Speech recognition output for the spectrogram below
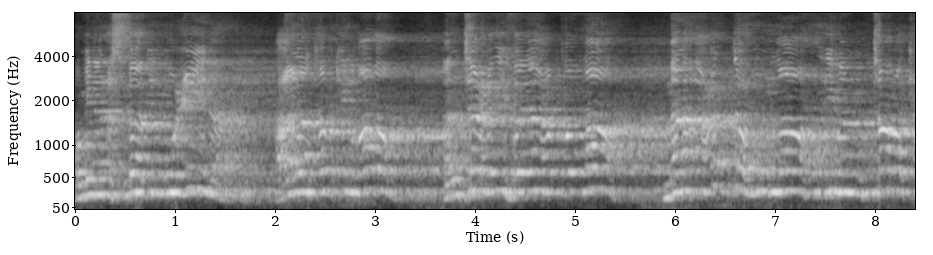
ومن الأسباب المعينة على ترك الغضب أن تعرف يا عبد الله ما أعده الله لمن ترك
